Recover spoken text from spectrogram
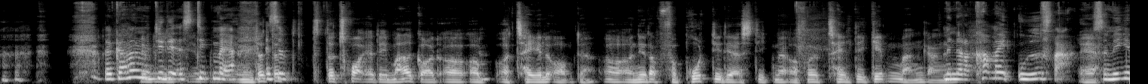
Hvad gør man med de der stigmaer? Jamen, der, altså, der, der tror jeg, det er meget godt at, at, at tale om det, og, og netop få brudt de der stigmaer, og få talt det igennem mange gange. Men når der kommer en udefra, ja. Som ikke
